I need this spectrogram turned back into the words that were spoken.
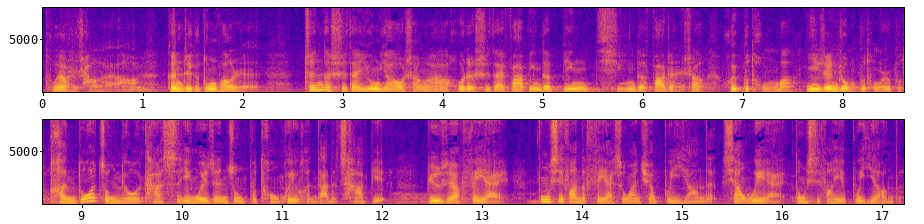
同样是肠癌哈，跟这个东方人，真的是在用药上啊，或者是在发病的病情的发展上会不同吗？因人种不同而不同。很多肿瘤它是因为人种不同会有很大的差别，比如说像肺癌。东西方的肺癌是完全不一样的，像胃癌，东西方也不一样的。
